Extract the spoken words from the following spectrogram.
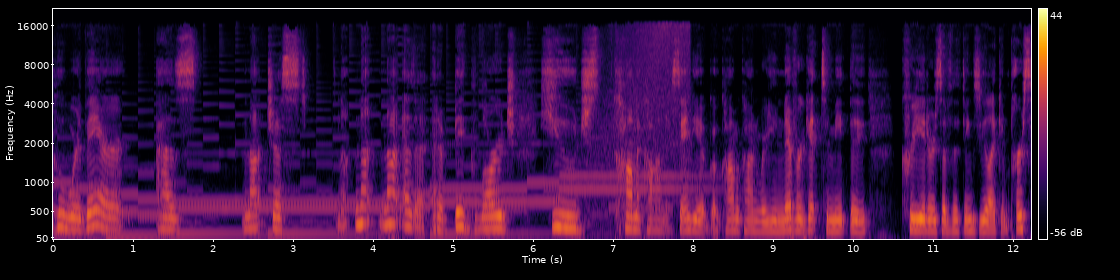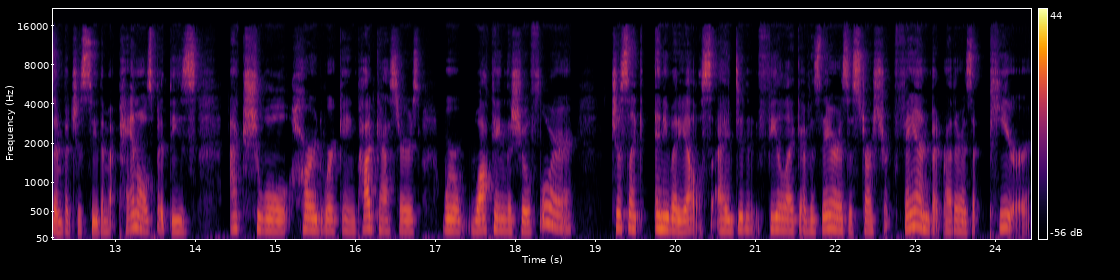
who were there as not just not not not as a at a big large huge Comic Con, like San Diego Comic Con, where you never get to meet the creators of the things you like in person, but just see them at panels. But these actual hardworking podcasters were walking the show floor just like anybody else. I didn't feel like I was there as a starstruck fan, but rather as a peer.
